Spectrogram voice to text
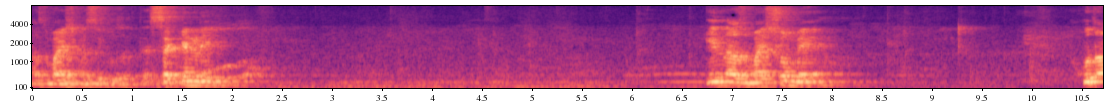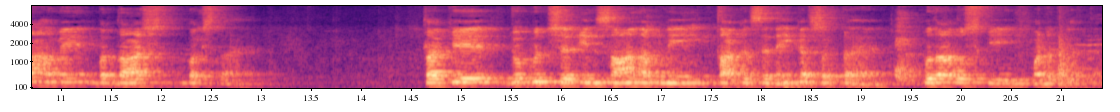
आजमाइश में से गुजरता है। सेकेंडली इन आजमाइशों में खुदा हमें बर्दाश्त बख्शता है ताकि जो कुछ इंसान अपनी ताकत से नहीं कर सकता है खुदा उसकी मदद करता है।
